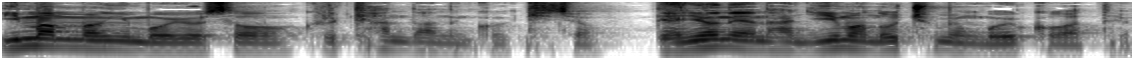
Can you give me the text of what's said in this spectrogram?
2만 명이 모여서 그렇게 한다는 거 기적. 내년에는 한 2만 5천 명 모일 것 같아요.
